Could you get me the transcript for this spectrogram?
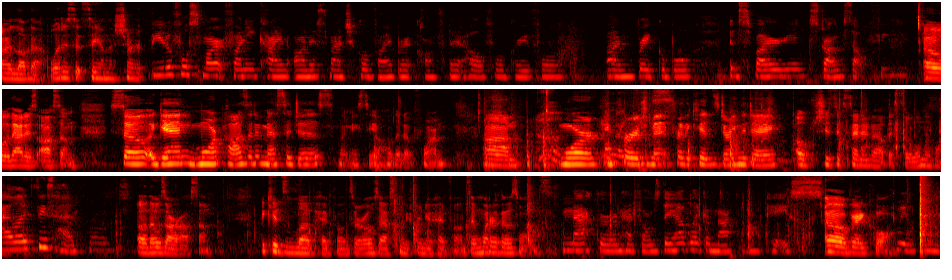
I love that. What does it say on the shirt? Beautiful, smart, funny, kind, honest, magical, vibrant, confident, helpful, grateful, unbreakable, inspiring, strong selfie. Oh, that is awesome. So again, more positive messages. Let me see. I'll hold it up for him. Um, more like encouragement these. for the kids during the day. Oh, she's excited about this, so we'll move on. I like these headphones. Oh, those are awesome. The kids love headphones. They're always asking me for new headphones. And what are those ones? Macaron headphones. They have like a macaron case. Oh, very cool. We open them?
